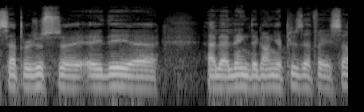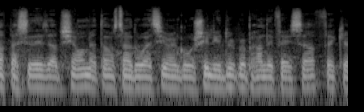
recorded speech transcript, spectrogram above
ça peut juste euh, aider euh, à la ligne de gagner plus de face-off parce que c'est des options. Mettons, c'est un droitier, un gaucher, les deux peuvent prendre des face-off. Fait que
